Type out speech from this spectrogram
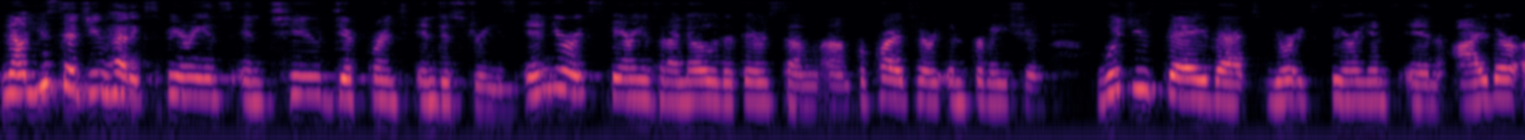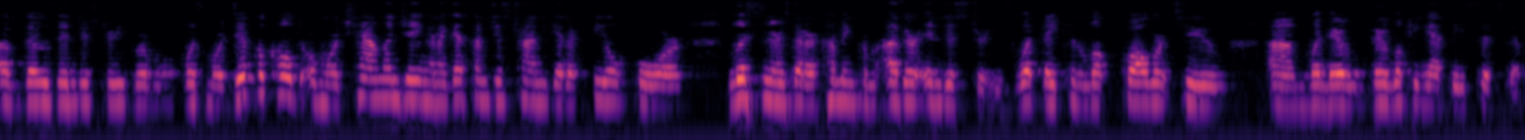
now, you said you had experience in two different industries. In your experience, and I know that there's some um, proprietary information, would you say that your experience in either of those industries was more difficult or more challenging? And I guess I'm just trying to get a feel for listeners that are coming from other industries, what they can look forward to um, when they're they're looking at these systems.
